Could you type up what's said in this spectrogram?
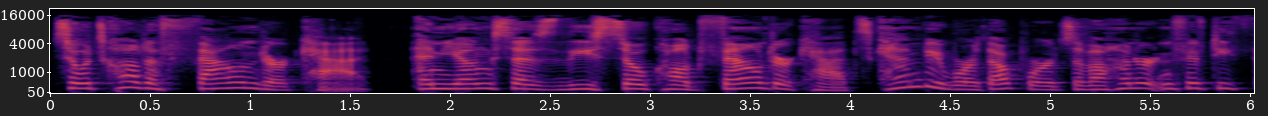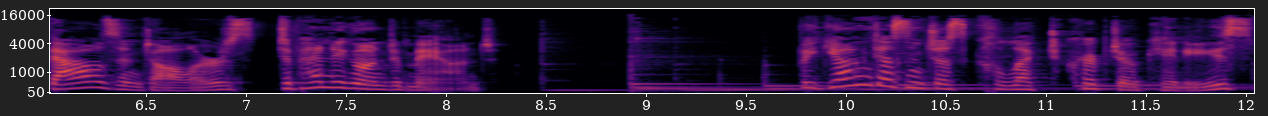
So it's called a founder cat. And Young says these so called founder cats can be worth upwards of $150,000, depending on demand. But Young doesn't just collect crypto kitties.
